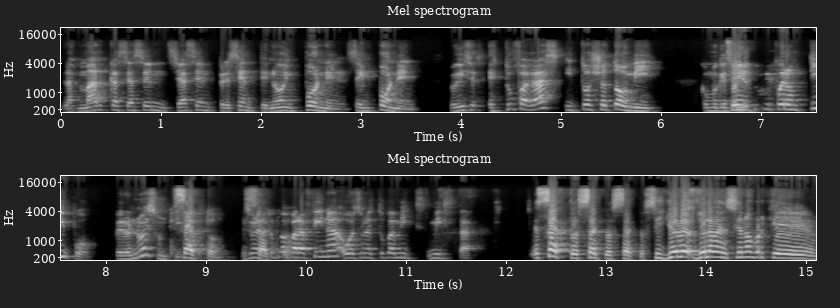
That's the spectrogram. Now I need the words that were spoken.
las marcas se hacen, se hacen presentes, no imponen, se imponen. Lo dices estufa gas y Toyotomi, como que Sí. Toyotomi fuera un tipo, pero no es un tipo. exacto. ¿Es una estufa parafina o es una estufa mix- mixta? Exacto, exacto, exacto. Sí, yo lo, yo lo menciono porque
